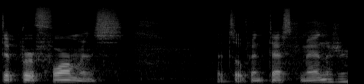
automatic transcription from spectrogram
the performance. Let's open Task Manager.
